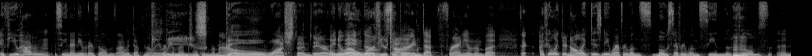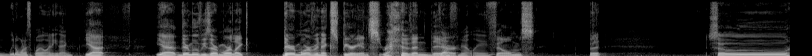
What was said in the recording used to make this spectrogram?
if you haven't seen any of their films, I would definitely recommend checking them out. go watch them. They are I know well we didn't worth go your super time. in depth for any of them, but I feel like they're not like Disney, where everyone's most everyone's seen the Mm-hmm. films, and we don't want to spoil anything. yeah, yeah. Their movies are more like they're more of an experience rather than they are Definitely. films. But so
